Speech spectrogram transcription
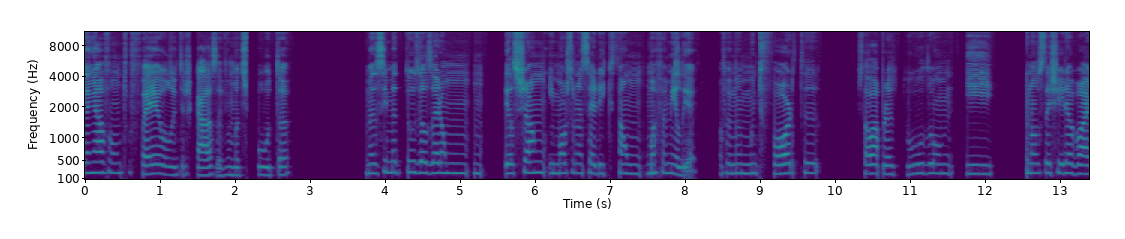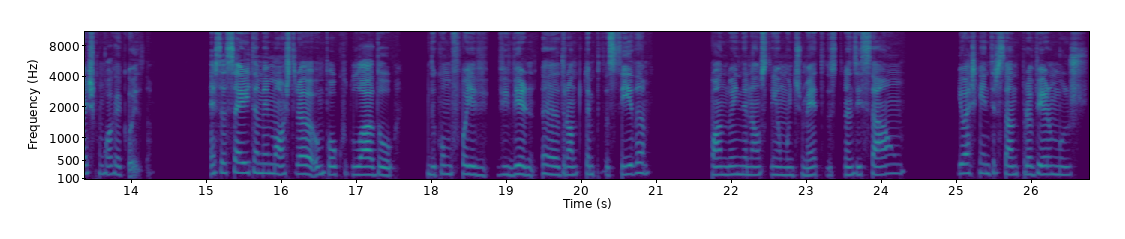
ganhavam troféus entre as casas, havia uma disputa. Mas acima de tudo, eles eram. Eles são e mostram na série que são uma família. Uma família muito forte, está lá para tudo e que não se deixa ir abaixo com qualquer coisa. Esta série também mostra um pouco do lado de como foi viver uh, durante o tempo da SIDA, quando ainda não se tinham muitos métodos de transição. Eu acho que é interessante para vermos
